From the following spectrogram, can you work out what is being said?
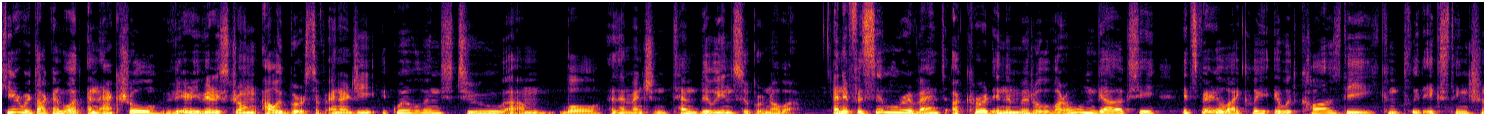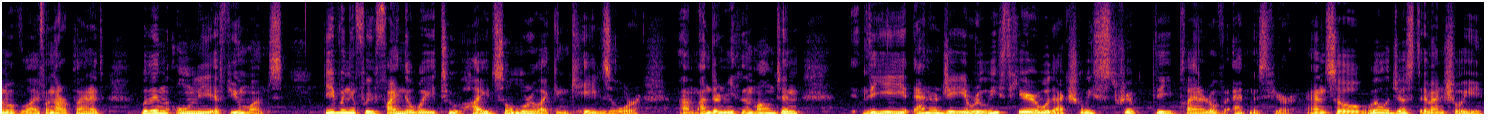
Here we're talking about an actual very, very strong outburst of energy equivalent to, um, well, as I mentioned, 10 billion supernova. And if a similar event occurred in the middle of our own galaxy, it's very likely it would cause the complete extinction of life on our planet within only a few months. Even if we find a way to hide somewhere like in caves or um, underneath the mountain, the energy released here would actually strip the planet of atmosphere, and so we'll just eventually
